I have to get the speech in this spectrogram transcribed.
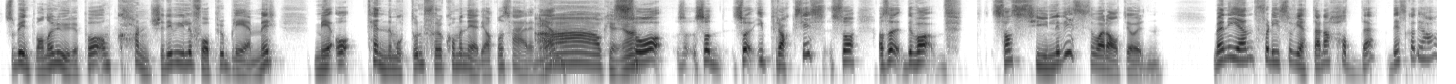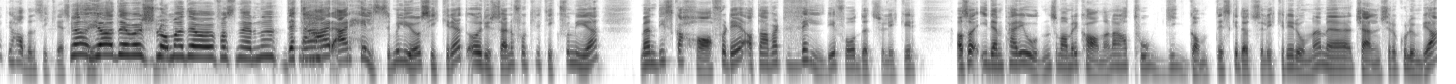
så begynte man å lure på om kanskje de ville få problemer med å tenne motoren for å komme ned i atmosfæren igjen. Ah, okay, ja. så, så, så, så i praksis så Altså, det var Sannsynligvis var alt i orden. Men igjen, fordi sovjeterne hadde Det skal de ha. De hadde en sikkerhetskultur. ja, det var, slå meg, det var jo fascinerende. Dette Ja. her er helse, miljø og sikkerhet, og russerne får kritikk for mye. Men de skal ha for det at det har vært veldig få dødsulykker. Altså, I den perioden som amerikanerne har hatt to gigantiske dødsulykker i rommet, med Challenger og Columbia,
